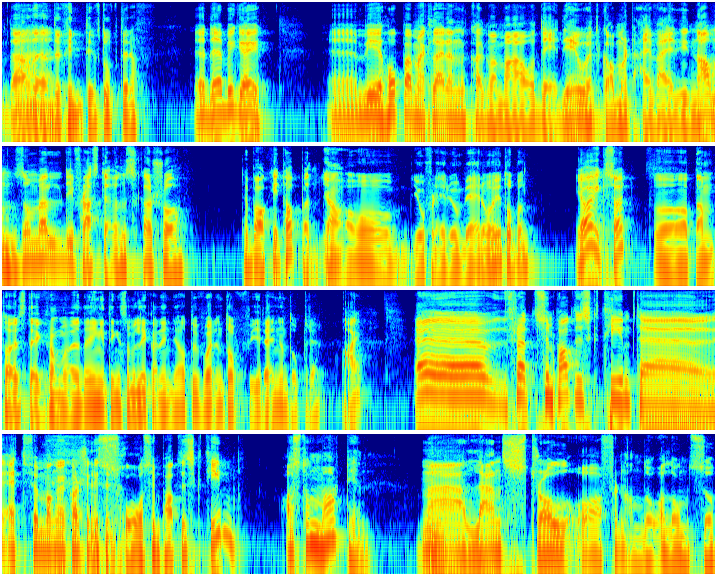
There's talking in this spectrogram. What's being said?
det, Ja, det er definitivt opp der, ja. det, det blir gøy. Eh, Vi håper McLaren kan være med, og det, det er jo et gammelt ærverdig navn som vel de fleste ønsker så tilbake i toppen. Ja, og jo flere, jo bedre òg i toppen. Ja, ikke sant? Så at de tar steg framover, det er ingenting som er likere enn det at du får en topp fire enn en topp tre. Nei. Eh, fra et sympatisk team til et for mange kanskje ikke så sympatisk team. Aston Martin med Lance Stroll og Fernando Alonso.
